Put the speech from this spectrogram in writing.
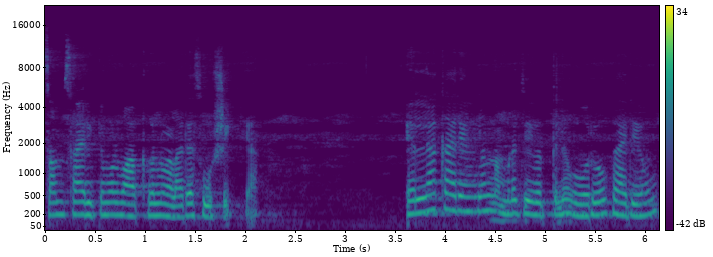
സംസാരിക്കുമ്പോൾ വാക്കുകൾ വളരെ സൂക്ഷിക്കുക. എല്ലാ കാര്യങ്ങളും നമ്മുടെ ജീവിതത്തിൽ ഓരോ കാര്യവും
